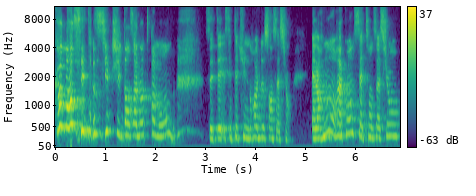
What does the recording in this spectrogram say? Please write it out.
comment c'est possible? Je suis dans un autre monde. C'était une drôle de sensation. Alors, nous, on raconte cette sensation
